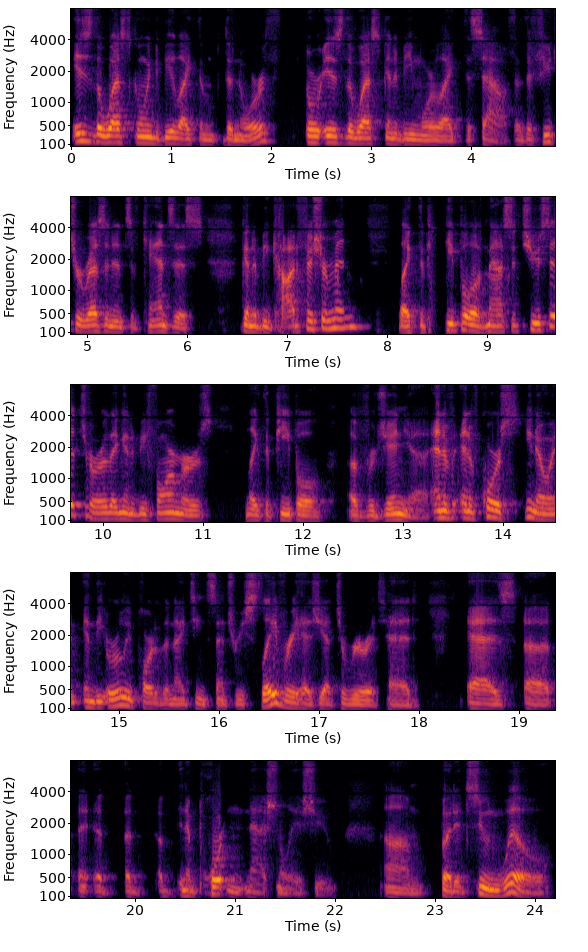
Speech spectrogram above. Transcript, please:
is the West going to be like the, the North, or is the West going to be more like the South? Are the future residents of Kansas going to be cod fishermen, like the people of Massachusetts, or are they going to be farmers like the people of Virginia. And of, and of course, you know, in, in the early part of the 19th century, slavery has yet to rear its head as a, a, a, an important national issue. Um, but it soon will,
